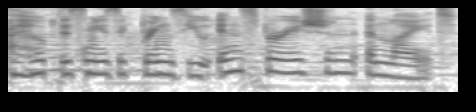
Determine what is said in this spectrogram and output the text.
I hope this music brings you inspiration and light.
